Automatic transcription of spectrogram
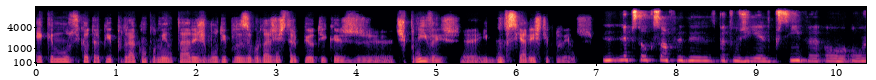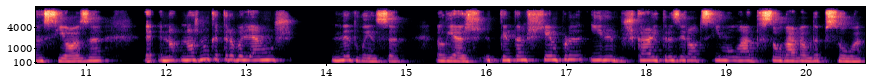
é que a musicoterapia poderá complementar as múltiplas abordagens terapêuticas disponíveis e beneficiar este tipo de doentes? Na pessoa que sofre de, de patologia depressiva ou, ou ansiosa, nós nunca trabalhamos na doença Aliás, tentamos sempre ir buscar e trazer ao de cima o lado saudável da pessoa,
